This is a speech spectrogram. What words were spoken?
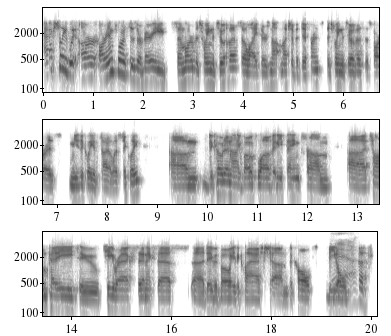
actually, we, our our influences are very similar between the two of us. So, like, there's not much of a difference between the two of us as far as musically and stylistically. Um, Dakota and I both love anything from uh, Tom Petty to T Rex, INXS, uh, David Bowie, The Clash, um, The Cult, Beatles.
